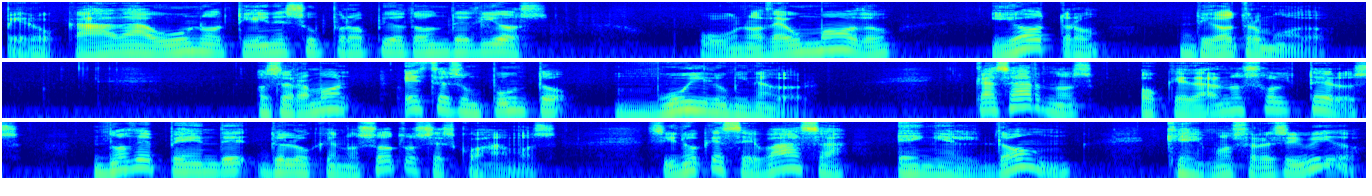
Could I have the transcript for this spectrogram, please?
pero cada uno tiene su propio don de Dios, uno de un modo y otro de otro modo. José Ramón, este es un punto muy iluminador. Casarnos o quedarnos solteros no depende de lo que nosotros escojamos, sino que se basa en el don que hemos recibido.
